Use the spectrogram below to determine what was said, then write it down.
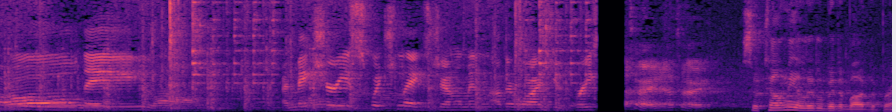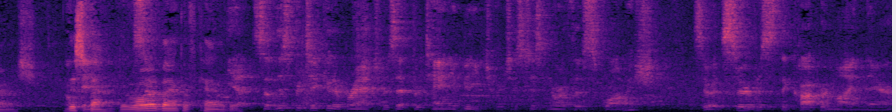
all day long. And make sure you switch legs, gentlemen, otherwise you brace. That's all right, that's all right. So tell me a little bit about the branch. This okay. bank, the Royal so, Bank of Canada. Yeah, so this particular branch was at Britannia Beach, which is just north of Squamish. So it serviced the copper mine there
